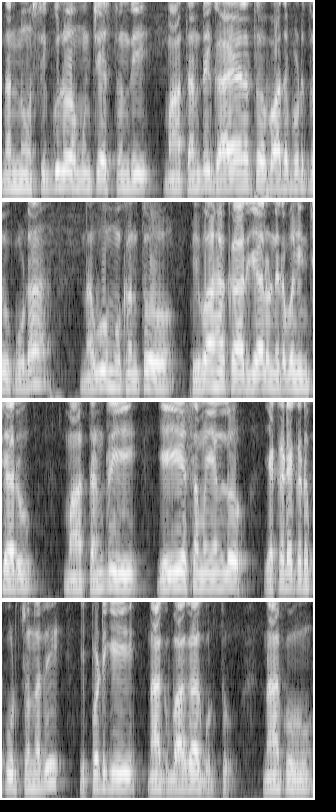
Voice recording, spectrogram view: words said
నన్ను సిగ్గులో ముంచేస్తుంది. మా తండ్రి గాయాలతో బాధపడుతూ కూడా నవ్వు ముఖంతో వివాహ కార్యాలు నిర్వహించారు. మా తండ్రి ఏ ఏ సమయంలో ఎక్కడెక్కడ కూర్చున్నది ఇప్పటికీ నాకు బాగా గుర్తు. నాకు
